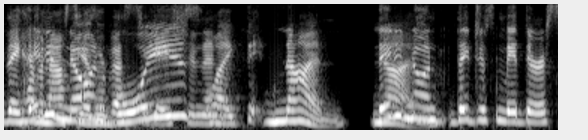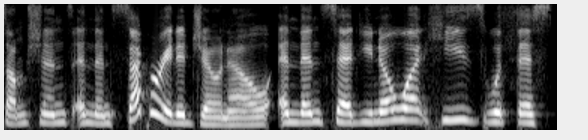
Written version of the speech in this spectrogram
they haven't didn't asked the other boys, investigation like th- none. They didn't know. They just made their assumptions and then separated Jono and then said, you know what? He's with this.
